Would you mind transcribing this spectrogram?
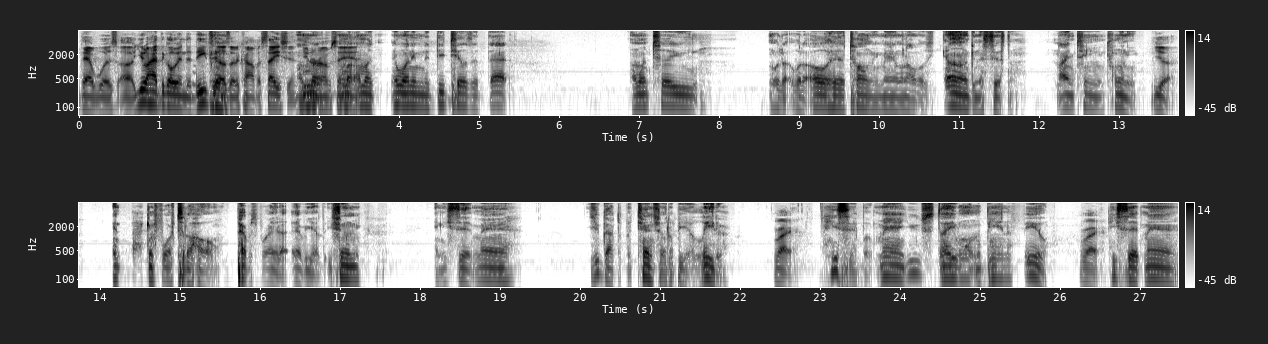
that was. Uh, you don't have to go into details of the conversation. You know what I'm saying? I'm a, it wasn't even the details of that. I'm gonna tell you what a, what an old head told me, man, when I was young in the system, 19, 20, yeah, and back and forth to the hole, pepper spray to every other. You feel me? And he said, man, you got the potential to be a leader. right, He said, but man, you stay wanting to be in the field. right, He said, man,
